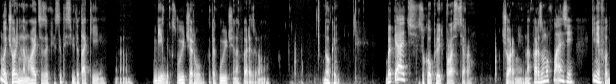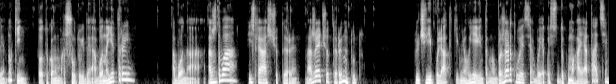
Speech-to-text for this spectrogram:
Ну, а чорні намагаються захиститись від атаки е, білих, в свою чергу, атакуючи на ферзовому. Ну, окей. Б5 захоплюють простір чорні на ферзовому фланзі. Кінь F1. Ну, кінь по такому маршруту йде або на Е3, або на H2 після H4, на G4. Ну тут ключові поля такі в нього є. Він там або жертвується, або якось допомагає атаці.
